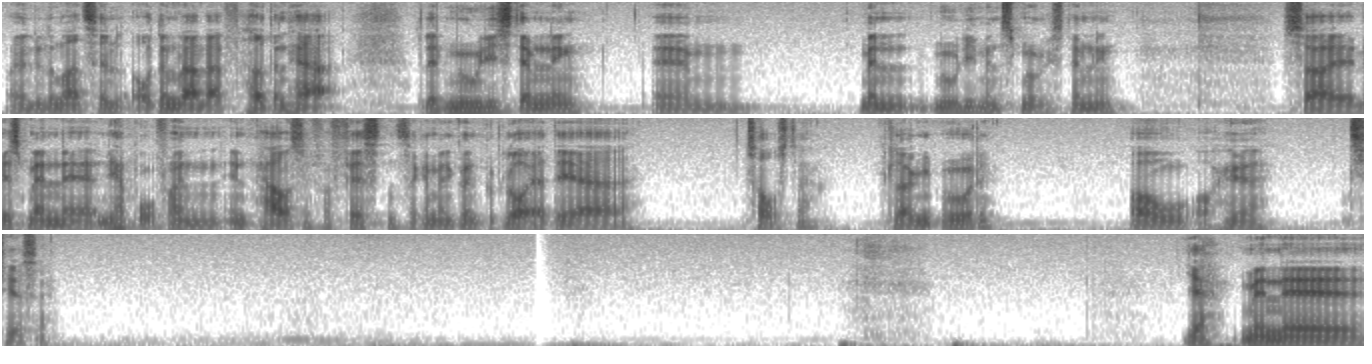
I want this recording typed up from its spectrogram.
og jeg lyttede meget til. Og den var, havde den her lidt moody stemning, øhm, men moody, men smuk stemning. Så øh, hvis man øh, lige har brug for en, en pause fra festen, så kan man gå ind på Gloria. Det er torsdag klokken 8 og, og høre Tirsa. Ja, men øh,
